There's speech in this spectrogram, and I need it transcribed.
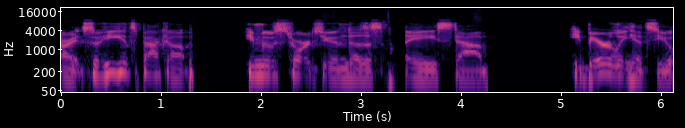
All right, so he gets back up. He moves towards you and does a stab. He barely hits you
